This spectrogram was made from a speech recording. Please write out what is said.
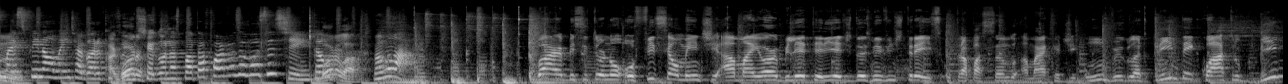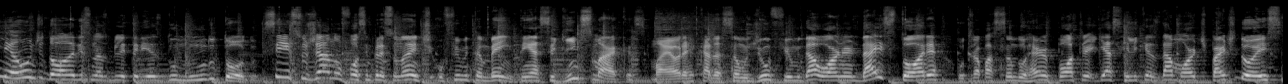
mas finalmente agora que o Hum. Agora? filme chegou nas plataformas, eu vou assistir. Então, Bora lá. Vamos lá. Barbie se tornou oficialmente a maior bilheteria de 2023, ultrapassando a marca de 1,34 bilhão de dólares nas bilheterias do mundo todo. Se isso já não fosse impressionante, o filme também tem as seguintes marcas: maior arrecadação de um filme da Warner da história, ultrapassando Harry Potter e as Relíquias da Morte Parte 2,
